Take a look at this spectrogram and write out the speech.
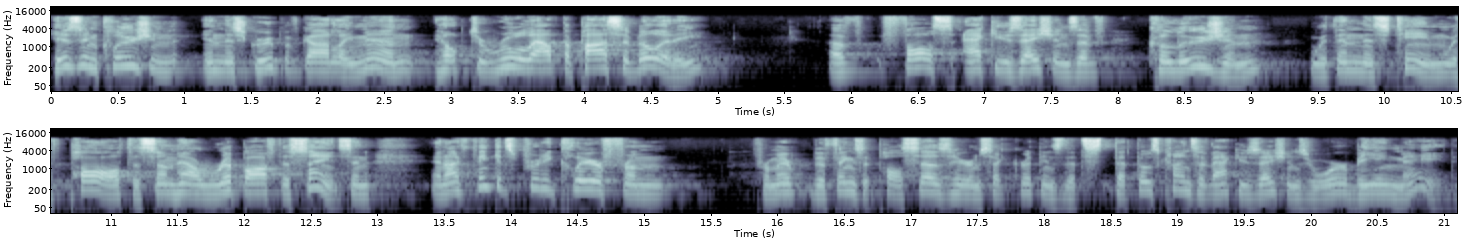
His inclusion in this group of godly men helped to rule out the possibility of false accusations of collusion within this team with Paul to somehow rip off the saints. And, and I think it's pretty clear from from the things that Paul says here in 2 Corinthians that, that those kinds of accusations were being made.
